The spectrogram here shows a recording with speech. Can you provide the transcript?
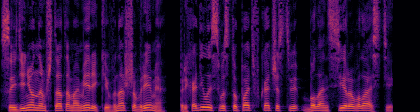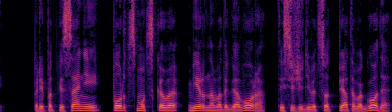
Соединенным Штатам Америки в наше время приходилось выступать в качестве балансира власти. При подписании Портсмутского мирного договора 1905 года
